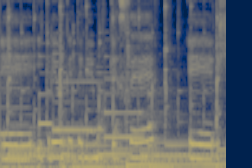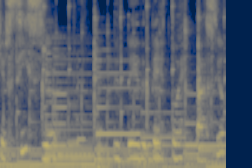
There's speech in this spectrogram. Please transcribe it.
Eh, y creo que tenemos que hacer eh, ejercicio de, de estos espacios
